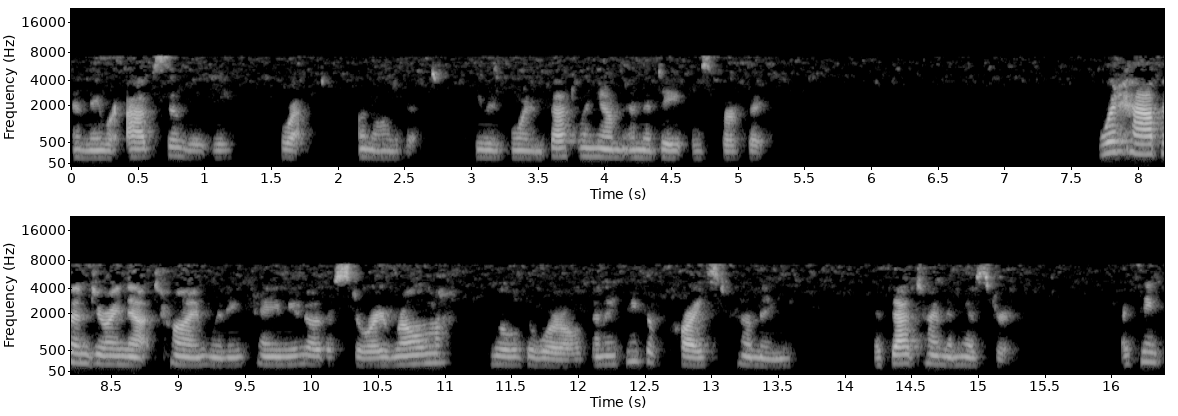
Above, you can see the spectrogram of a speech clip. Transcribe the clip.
and they were absolutely correct on all of it. He was born in Bethlehem and the date was perfect. What happened during that time when he came? You know the story. Rome ruled the world. And I think of Christ coming at that time in history. I think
